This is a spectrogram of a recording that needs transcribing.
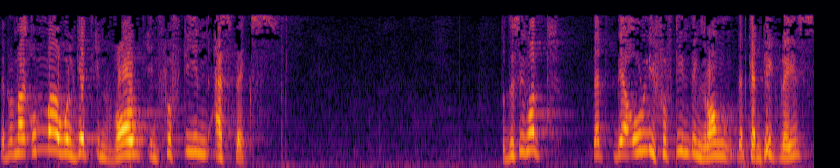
that when my ummah will get involved in 15 aspects. So this is not that there are only 15 things wrong that can take place,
